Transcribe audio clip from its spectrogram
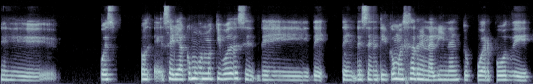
eh, pues eh, sería como un motivo de, de, de, sentir como esa adrenalina en tu cuerpo de,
